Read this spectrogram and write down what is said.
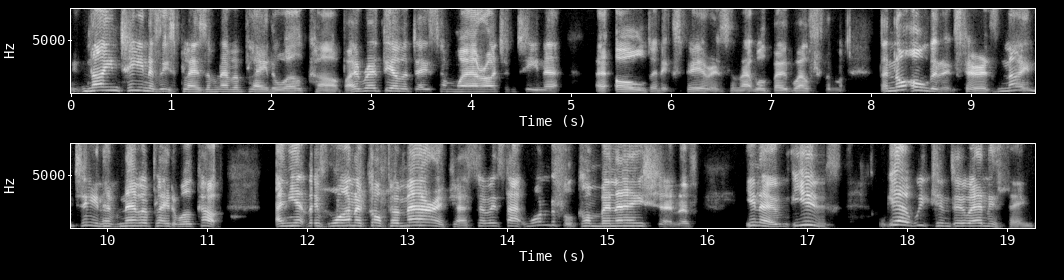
19 of these players have never played a World Cup. I read the other day somewhere Argentina are old and experienced, and that will bode well for them. They're not old and experienced. 19 have never played a World Cup, and yet they've won a Copa America. So it's that wonderful combination of, you know, youth yeah, we can do anything.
